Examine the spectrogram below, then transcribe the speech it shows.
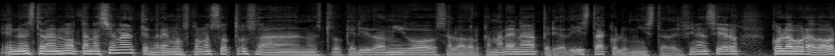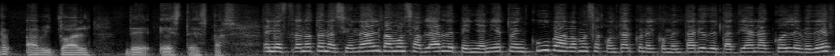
En nuestra nota nacional tendremos con nosotros a nuestro querido amigo Salvador Camarena, periodista, columnista del financiero, colaborador habitual de este espacio. En nuestra nota nacional vamos a hablar de Peña Nieto en Cuba, vamos a contar con el comentario de Tatiana Kollebedev.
